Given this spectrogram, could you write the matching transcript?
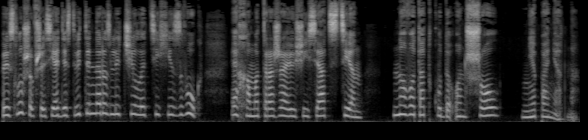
Прислушавшись, я действительно различила тихий звук, эхом отражающийся от стен, но вот откуда он шел, непонятно.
